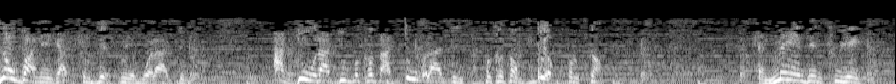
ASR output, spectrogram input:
Nobody ain't got to convince me of what I do. I do what I do because I do what I do, because I'm built from something. And man didn't create it.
